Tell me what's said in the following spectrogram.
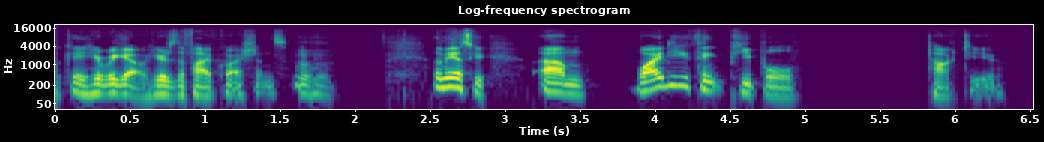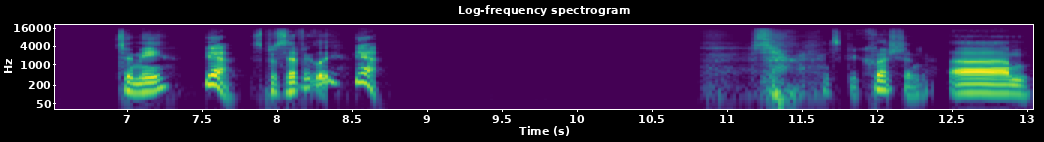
okay, here we go. Here's the five questions. Mhm. Let me ask you, um, why do you think people talk to you? To me, Yeah, specifically, yeah. that's a good question. Um,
